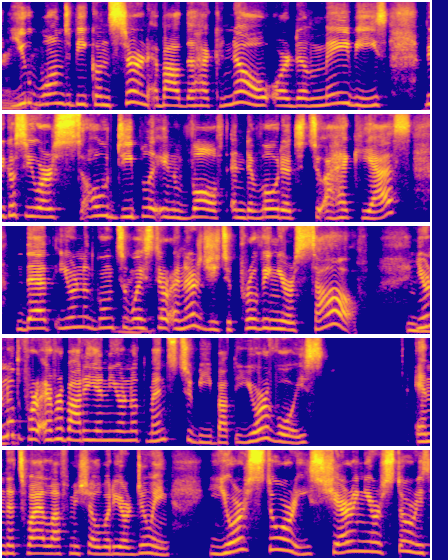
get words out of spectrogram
right. you won't be concerned about the heck no or the maybes because you are so deeply involved and devoted to a heck yes that you're not going to right. waste your energy to proving yourself Mm-hmm. You're not for everybody and you're not meant to be, but your voice and that's why I love Michelle what you're doing. Your stories, sharing your stories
